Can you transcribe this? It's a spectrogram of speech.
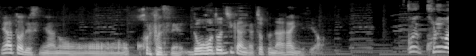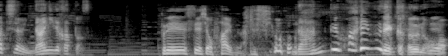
で、あとですね、あのーこれもですね、ロード時間がちょっと長いんですよ。これ、これはちなみに何で買ったんですか？プレイステーション5なんですよ。なんで5で買うの？で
